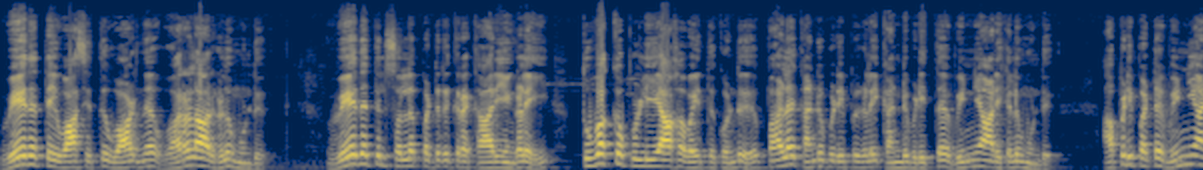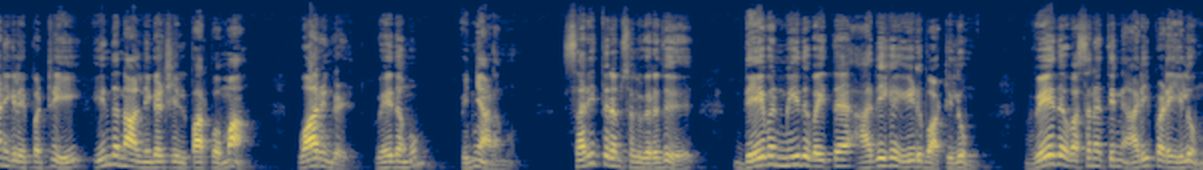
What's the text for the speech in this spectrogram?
வேதத்தை வாசித்து வாழ்ந்த வரலாறுகளும் உண்டு. வேதத்தில் சொல்லப்பட்டிருக்கிற காரியங்களை துவக்க புள்ளியாக வைத்துக்கொண்டு பல கண்டுபிடிப்புகளை கண்டுபிடித்த விஞ்ஞானிகளும் உண்டு. அப்படிப்பட்ட விஞ்ஞானிகளை பற்றி இந்த நாள் நிகழ்ச்சியில் பார்ப்போமா? வாருங்கள் வேதமும் விஞ்ஞானமும். சரித்திரம் சொல்கிறது தேவன் மீது வைத்த அதிக ஈடுபாட்டிலும் வேத வசனத்தின் அடிப்படையிலும்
